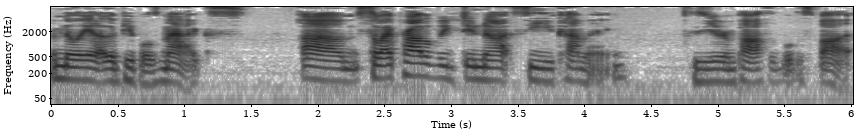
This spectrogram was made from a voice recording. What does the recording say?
a million other people's mechs. Um, so I probably do not see you coming because you're impossible to spot.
